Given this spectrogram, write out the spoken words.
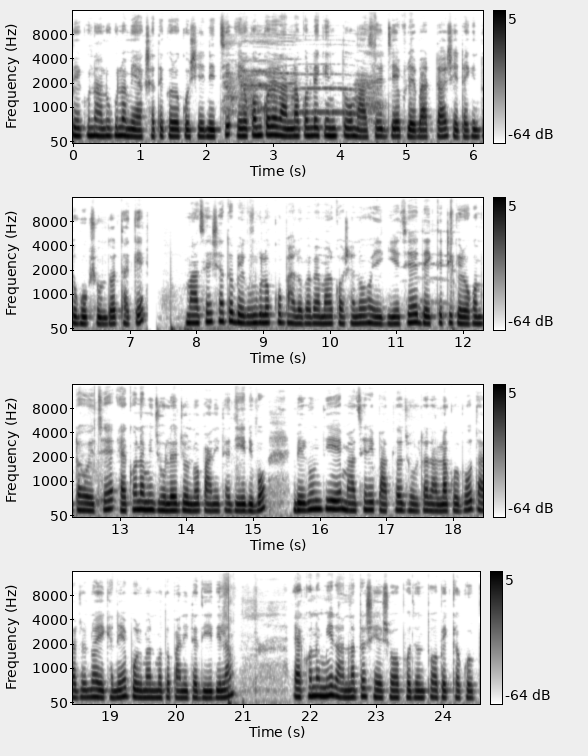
বেগুন আলুগুলো আমি একসাথে করে কষিয়ে নিচ্ছি। এরকম করে রান্না করলে কিন্তু মাছের যে ফ্লেভারটা সেটা কিন্তু খুব সুন্দর থাকে। মাছের সাথে বেগুনগুলো খুব ভালোভাবে আমার কষানো হয়ে গিয়েছে। দেখতে ঠিক এরকমটা হয়েছে। এখন আমি ঝোলের জন্য পানিটা দিয়ে দিব। বেগুন দিয়ে মাছের এই পাতলা ঝোলটা রান্না করব। তার জন্য এখানে পরিমাণ মতো পানিটা দিয়ে দিলাম। এখন আমি রান্নাটা শেষ হওয়া পর্যন্ত অপেক্ষা করব।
